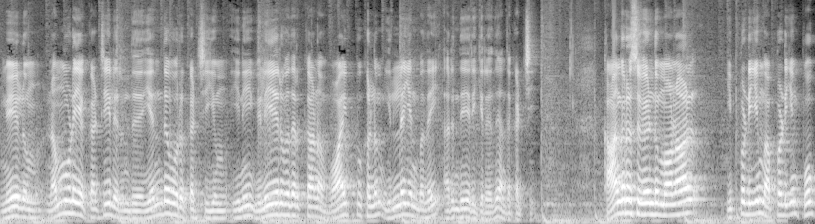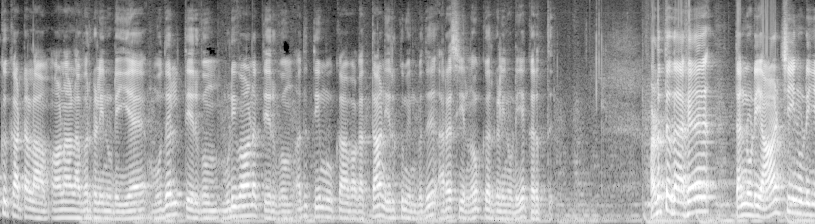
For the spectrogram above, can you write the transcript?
மேலும் நம்முடைய கட்சியிலிருந்து எந்த ஒரு கட்சியும் இனி வெளியேறுவதற்கான வாய்ப்புகளும் இல்லை என்பதை அறிந்தே இருக்கிறது அந்த கட்சி. காங்கிரஸ் வேண்டுமானால் இப்படியும் அப்படியும் போக்கு காட்டலாம். ஆனால் அவர்களினுடைய முதல் தேர்வும் முடிவான தேர்வும் அது திமுகவாகத்தான் இருக்கும் என்பது அரசியல் நோக்கர்களினுடைய கருத்து. அடுத்ததாக தன்னுடைய ஆட்சியினுடைய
